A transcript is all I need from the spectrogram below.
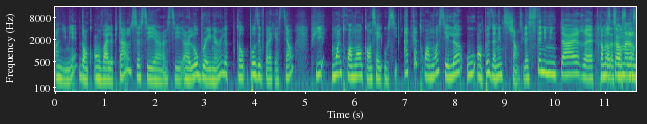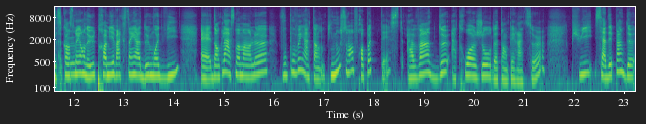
en guillemets. Donc, on va à l'hôpital. Ça, c'est un, low-brainer. Posez-vous pas la question. Puis, moins de trois mois, on conseille aussi. Après trois mois, c'est là où on peut se donner une petite chance. Le système immunitaire euh, Commence à se construire un commencé petit à construire. On a eu le premier vaccin à deux mois de vie. Euh, donc là, à ce moment-là, vous pouvez attendre. Puis nous, souvent, on ne fera pas de test avant deux à trois jours de température. Puis, ça dépend de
